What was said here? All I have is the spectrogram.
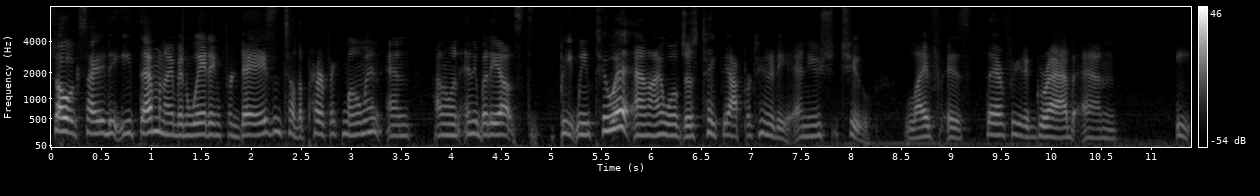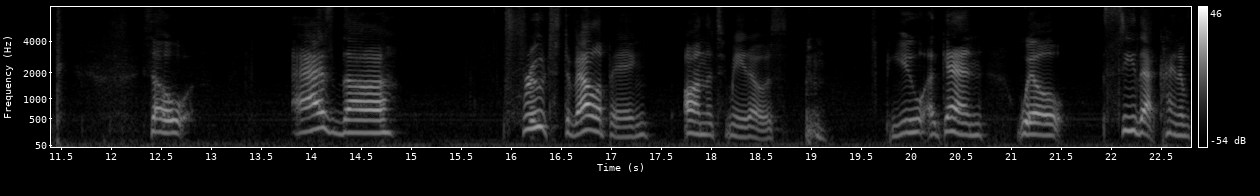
so excited to eat them, and I've been waiting for days until the perfect moment. And I don't want anybody else to beat me to it, and I will just take the opportunity. And you should too. Life is there for you to grab and eat. So, as the fruit's developing on the tomatoes, you again will see that kind of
